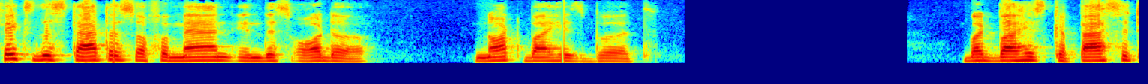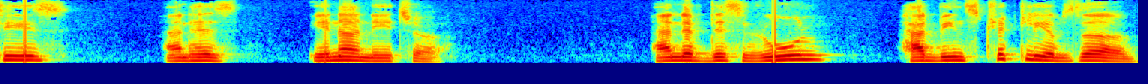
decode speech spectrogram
fixed the status of a man in this order not by his birth, but by his capacities and his inner nature. And if this rule had been strictly observed,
